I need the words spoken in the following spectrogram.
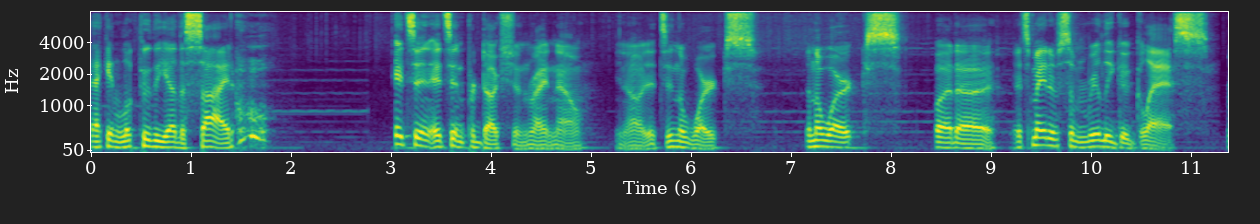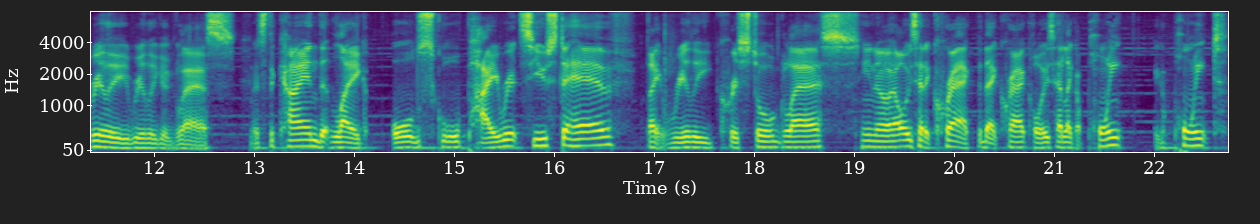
that can look through the other side. it's in it's in production right now. You know, it's in the works. In the works. But uh it's made of some really good glass. Really, really good glass. It's the kind that like old school pirates used to have. Like really crystal glass. You know, it always had a crack, but that crack always had like a point. Like a point.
